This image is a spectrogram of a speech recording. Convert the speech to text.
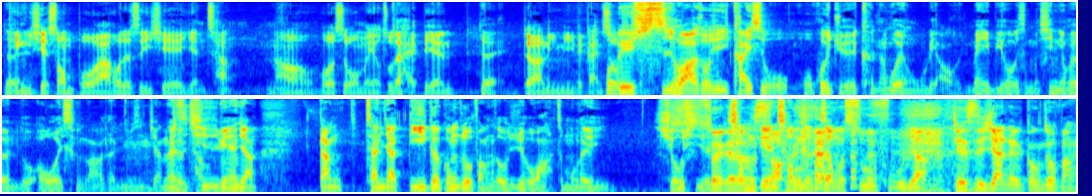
对。听一些颂钵啊，或者是一些演唱，然后或者是我们有住在海边，对对啊，你你的感受我必须？实话说，就一开始我我会觉得可能会很无聊，maybe 或者什么心里会有很多 always 啊，可能就是这样。但是其实别人讲，当参加第一个工作坊的时候，我就觉得哇，怎么可以休息的充电充的这么舒服？这样 解释一下，那个工作坊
